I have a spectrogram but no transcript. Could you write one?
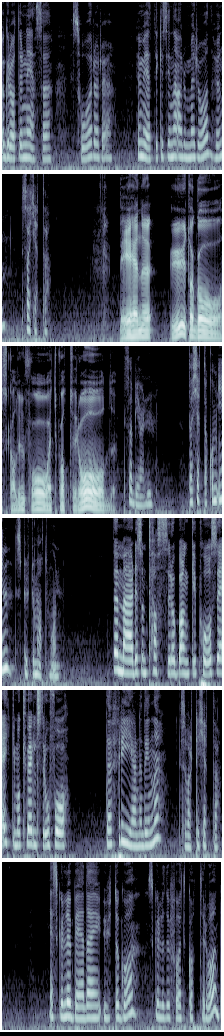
og gråter nesa sår og rød. Hun vet ikke sine arme råd, hun. sa kjetta. Be henne ut og gå, skal hun få et godt råd. sa bjørnen. Da kjetta kom inn, spurte matmoren. Hvem er det som tasser og banker på så jeg ikke må kveldsro få? Det er frierne dine. Svarte kjetta. Jeg skulle be deg ut og gå, skulle du få et godt råd.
